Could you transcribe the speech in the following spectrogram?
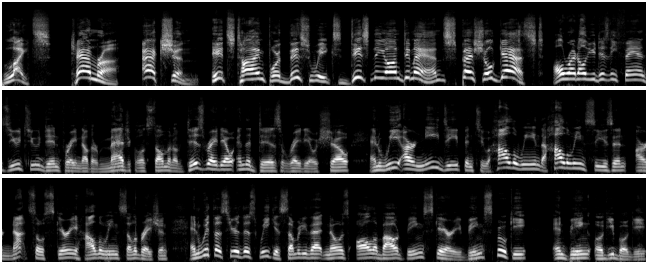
Lights, camera, action! It's time for this week's Disney on Demand special guest. All right, all you Disney fans, you tuned in for another magical installment of Diz Radio and the Diz Radio Show. And we are knee deep into Halloween, the Halloween season, our not so scary Halloween celebration. And with us here this week is somebody that knows all about being scary, being spooky, and being Oogie Boogie.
